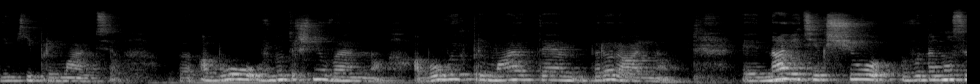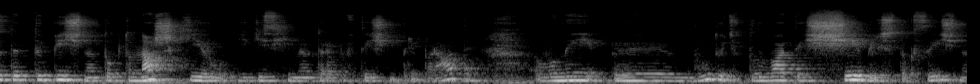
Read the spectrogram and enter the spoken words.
які приймаються е, або внутрішньовенно, або ви їх приймаєте перорально, навіть якщо ви наносите топічно, тобто на шкіру якісь хіміотерапевтичні препарати, вони е, будуть впливати ще більш токсично,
